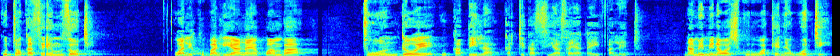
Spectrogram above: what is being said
kutoka sehemu zote walikubaliana ya kwamba tuondoe ukabila katika siasa ya taifa letu. Na mimi nawashukuru Wakenya wote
